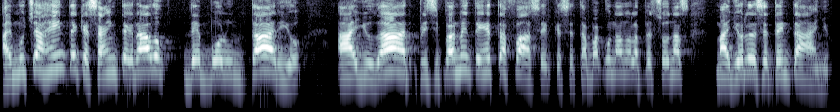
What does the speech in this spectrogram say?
hay mucha gente que se ha integrado de voluntario a ayudar, principalmente en esta fase que se están vacunando a las personas mayores de 70 años.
